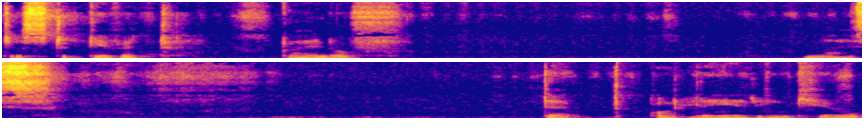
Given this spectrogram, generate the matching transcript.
just to give it kind of nice depth or layering here.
